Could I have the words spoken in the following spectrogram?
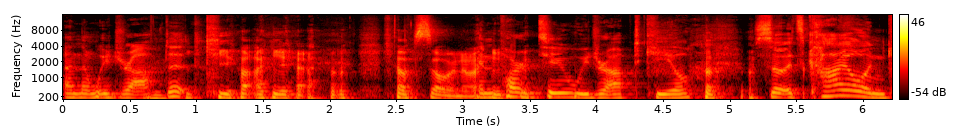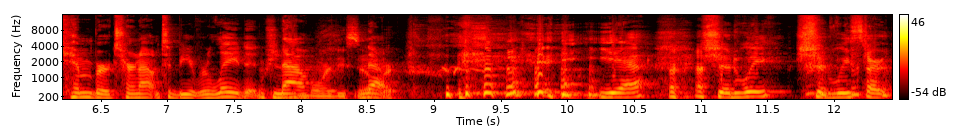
and then we dropped it. yeah yeah that was so annoying In part two, we dropped Keel. So it's Kyle and Kimber turn out to be related. Now, more these now-. yeah, should we? Should we start?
